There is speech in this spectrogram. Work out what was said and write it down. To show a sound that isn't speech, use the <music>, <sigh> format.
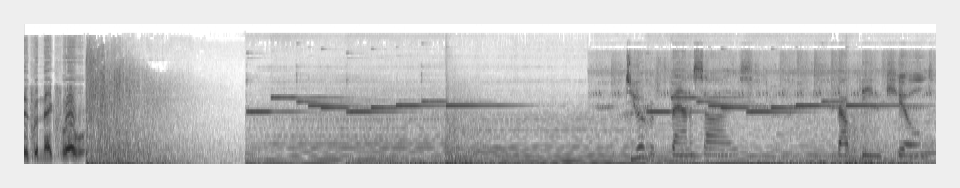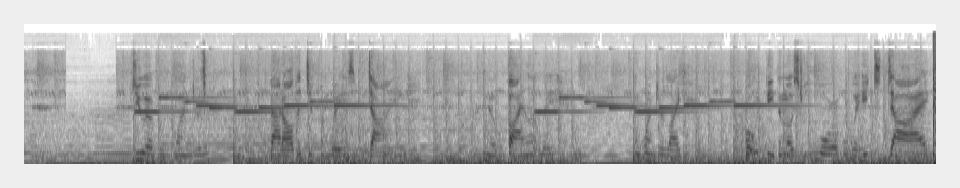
it's the next level. Do you ever fantasize about being killed? Do you ever wonder about all the different ways of dying? You know, violently? And wonder, like, what would be the most horrible way to die?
